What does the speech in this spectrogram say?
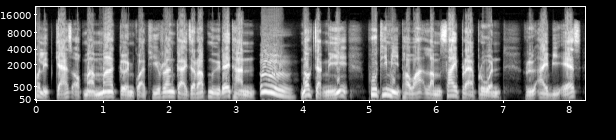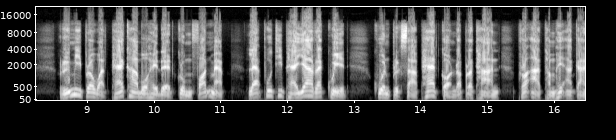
ผลิตแก๊สออกมามากเกินกว่าที่ร่างกายจะรับมือได้ทัน อืม นอกจากนี้ ผู้ที่มีภาวะลำไส้แปรปรวน หรือ IBS หรือมีประวัติแพ้คาร์โบไฮเดรตกลุ่มฟอสแมป และผู้ที่แพ้หญ้าแรคควีดควรปรึกษาแพทย์ก่อนรับประทาน เพราะอาจทำให้อาการ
